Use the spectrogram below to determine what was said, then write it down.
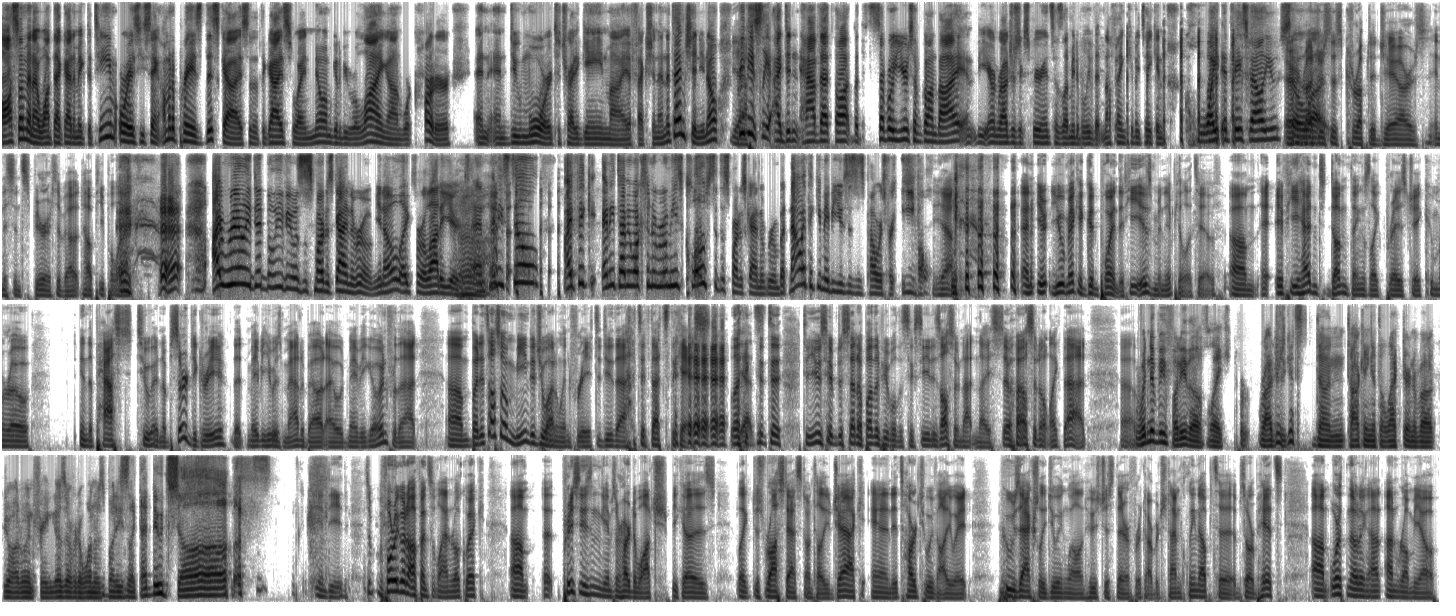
awesome and I want that guy to make the team? Or is he saying I'm gonna praise this guy so that the guys who I know I'm gonna be relying on work harder and and do more to try to gain my affection and attention? You know, Yeah. previously I didn't have that thought, but several years have gone by and the Aaron Rodgers experience has led me to believe that nothing can be taken quite at face value. Aaron So uh, Rodgers has corrupted JR's innocent spirit about how people act. I really did believe he was the smartest guy in the room, you know, like for a lot of years. And, and he's still, I think anytime he walks into a room, he's close to the smartest guy in the room. But now I think he maybe uses his powers for evil. Yeah, and you, you make a good point that he is manipulative. Um, if he hadn't done things like praise Jake Kumerow in the past to an absurd degree that maybe he was mad about, I would maybe go in for that. Um, but it's also mean to Juwann Winfree to do that if that's the case. like Yes. to, to to use him to set up other people to succeed is also not nice. So I also don't like that. Uh, wouldn't it be funny though if like Rodgers gets done talking at the lectern about Joel Winfree and goes over to one of his buddies, like that dude sucks. Indeed. So before we go to offensive line, real quick, um, uh, preseason games are hard to watch because like just raw stats don't tell you jack, and it's hard to evaluate who's actually doing well and who's just there for garbage time cleanup to absorb hits. Um, worth noting on on Romeo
